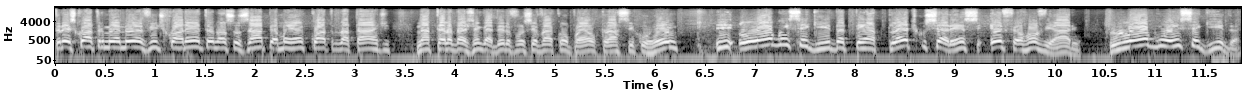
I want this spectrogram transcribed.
3466-2040 é o nosso zap. Amanhã, 4 da tarde, na tela da Jangadeira, você vai acompanhar o Clássico Rei. E logo em seguida tem Atlético Cearense e Ferroviário. Logo em seguida.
